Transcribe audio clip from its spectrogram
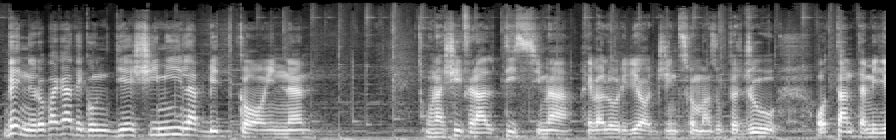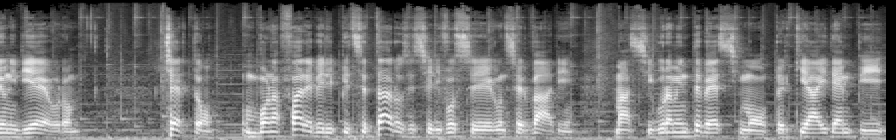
vennero pagate con 10.000 bitcoin, una cifra altissima ai valori di oggi, insomma, su per giù 80 milioni di euro. Certo, un buon affare per il pizzettaro se se li fosse conservati, ma sicuramente pessimo per chi ai tempi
